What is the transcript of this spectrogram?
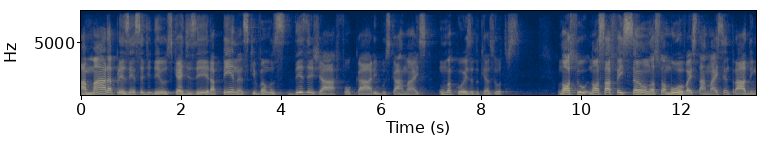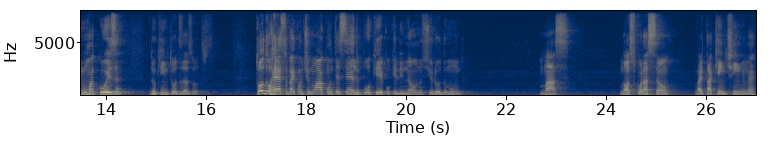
Amar a presença de Deus quer dizer apenas que vamos desejar, focar e buscar mais uma coisa do que as outras. Nosso, nossa afeição, nosso amor vai estar mais centrado em uma coisa do que em todas as outras. Todo o resto vai continuar acontecendo. Por quê? Porque Ele não nos tirou do mundo. Mas nosso coração vai estar quentinho, né?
